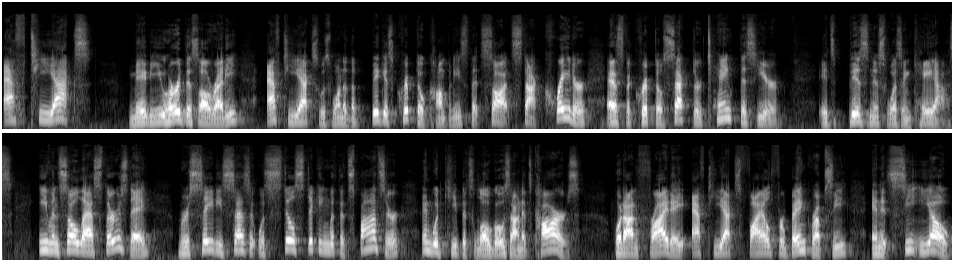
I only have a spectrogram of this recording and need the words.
FTX. Maybe you heard this already. FTX was one of the biggest crypto companies that saw its stock crater as the crypto sector tanked this year. Its business was in chaos. Even so, last Thursday, Mercedes says it was still sticking with its sponsor and would keep its logos on its cars. But on Friday, FTX filed for bankruptcy and its CEO,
